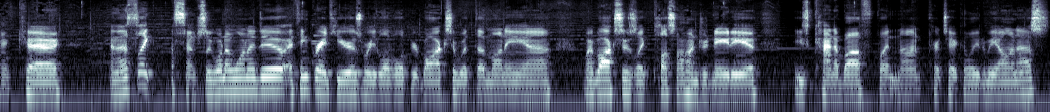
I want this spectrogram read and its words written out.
Okay. And that's, like, essentially what I want to do. I think right here is where you level up your boxer with the money. Uh, my boxer's, like, plus 180. He's kind of buff, but not particularly, to be honest.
